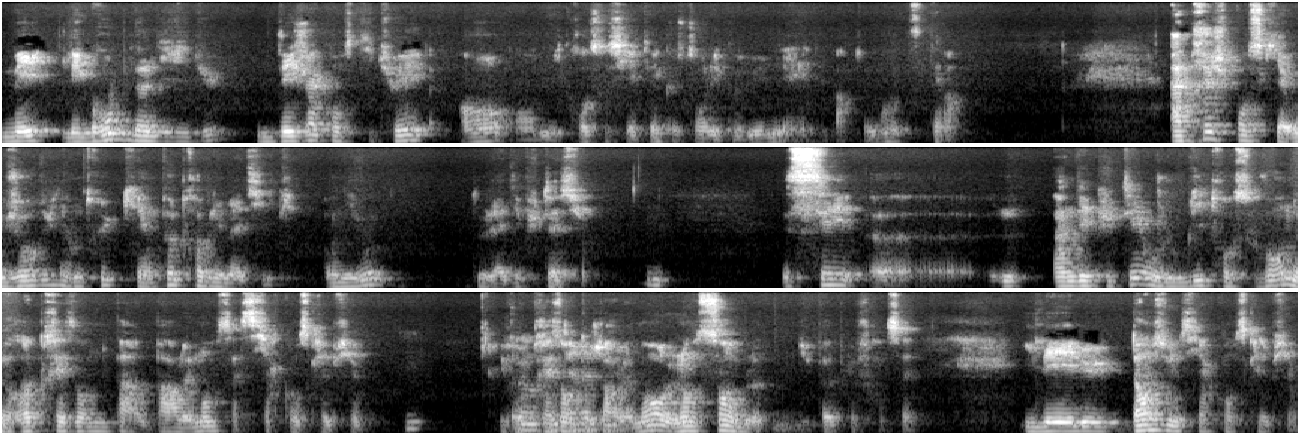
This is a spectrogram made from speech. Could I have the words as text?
mais les groupes d'individus déjà constitués en, en micro-sociétés que sont les communes, les départements, etc. Après, je pense qu'il y a aujourd'hui un truc qui est un peu problématique au niveau de la députation. C'est euh, un député, on l'oublie trop souvent, ne représente pas au Parlement sa circonscription. Il représente au. Parlement l'ensemble du peuple français. Il est élu dans une circonscription,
